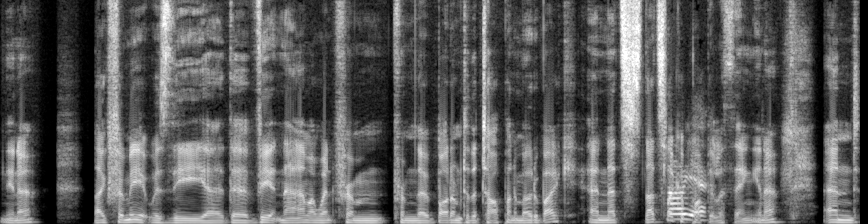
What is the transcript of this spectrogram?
You know, like for me, it was the uh, the Vietnam. I went from from the bottom to the top on a motorbike, and that's that's like Oh, a yeah. popular thing. You know, and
